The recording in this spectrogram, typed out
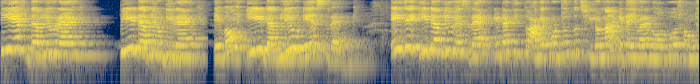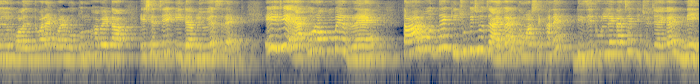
TFW rank PWD rank এবং ইডব্লিউএস র্যাঙ্ক এই যে ইডব্লিউএস র্যাঙ্ক এটা কিন্তু আগে পর্যন্ত ছিল না, এটা এবারে নতুন সংযোজন বলা যেতে পারে, একবারে নতুনভাবে এটা এসেছে ইডব্লিউএস র্যাঙ্ক এই যে এত রকমের র্যাঙ্ক তার মধ্যে কিছু কিছু জায়গায় তোমার সেখানে ডিজিট উল্লেখ আছে, কিছু জায়গায় নেই।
